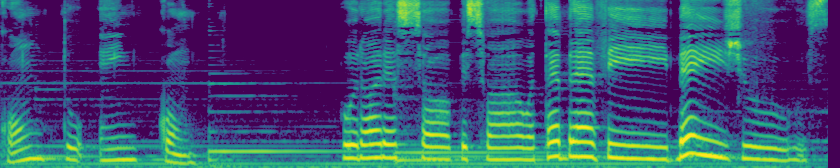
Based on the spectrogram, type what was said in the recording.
conto em conto. Por hora é só, pessoal. Até breve. Beijos.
